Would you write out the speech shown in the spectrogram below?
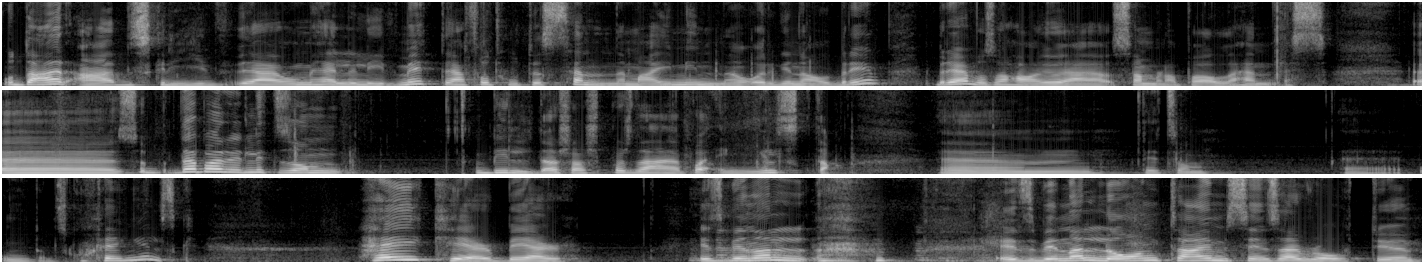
Og der er, skriver jeg om hele livet mitt. Jeg har fått henne til å sende meg mine originalbrev, brev, og så har jo jeg samla på alle hennes. Eh, så det er bare litt sånn bilde av Sarpsborg, det er på engelsk, da. Eh, litt sånn eh, ungdomsskoleengelsk. Hey, Care Bear. It's been, a, it's been a long time since I wrote you.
